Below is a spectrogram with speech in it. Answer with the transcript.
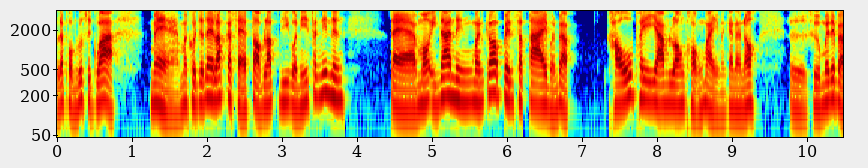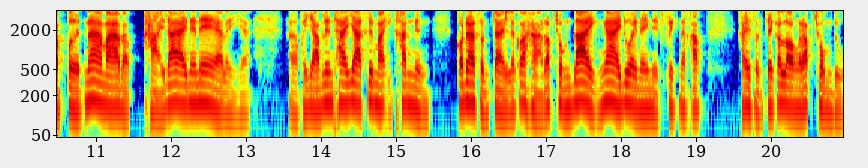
แล้วผมรู้สึกว่าแหมมันควรจะได้รับกระแสตอบรับดีกว่านี้สักนิดนึง แต่มองอีกด้านหนึ่งมันก็เป็นสไตล์เหมือนแบบเขาพยายามลองของใหม่เหมือนกันนะเนาะเออคือไม่ได้แบบเปิดหน้ามาแบบขายได้แน่ ๆ อะไรอย่างเงี้ย พยายามเล่นท่ายากขึ้นมาอีกขั้นหนึ่ง ก็น่าสนใจแล้วก็หารับชมได้ง่ายด้วยใน Netflix นะครับ ใครสนใจก็ลองรับชมดู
